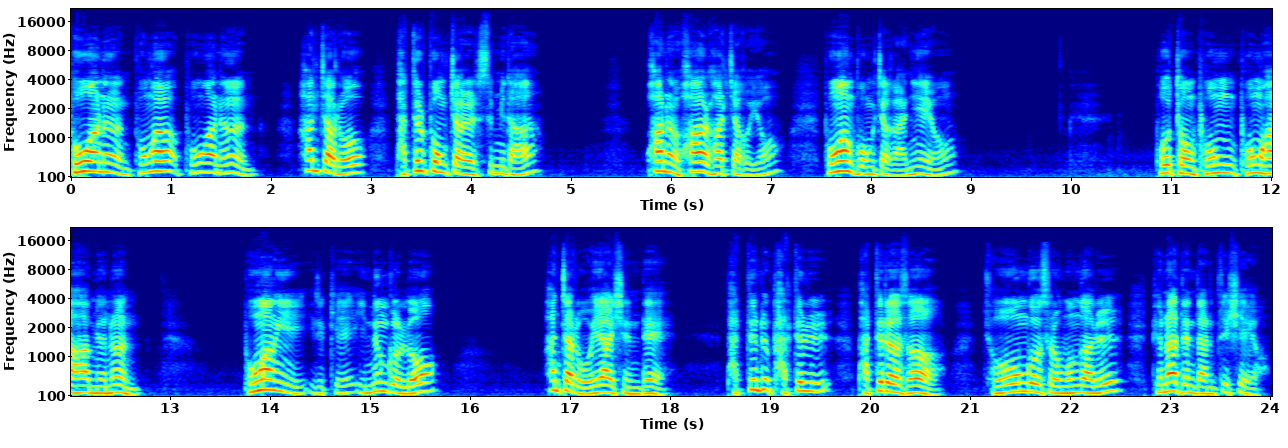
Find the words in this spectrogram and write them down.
봉화는 봉화 봉화는 한자로 밭들봉자를 씁니다. 화는 화할 화자고요. 봉황봉자가 아니에요. 보통 봉 봉화하면은 봉황이 이렇게 있는 걸로 한자를 오해하시는데 밭들 밭들 밭들어서 좋은 곳으로 뭔가를 변화된다는 뜻이에요.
